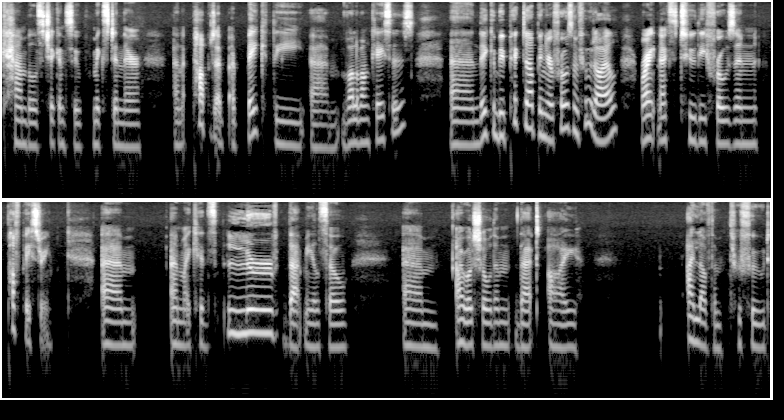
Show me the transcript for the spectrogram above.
Campbell's chicken soup mixed in there and I pop it, I, I bake the um, vol au vent cases and they can be picked up in your frozen food aisle right next to the frozen puff pastry. Um, and my kids love that meal, so um, I will show them that I I love them through food.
